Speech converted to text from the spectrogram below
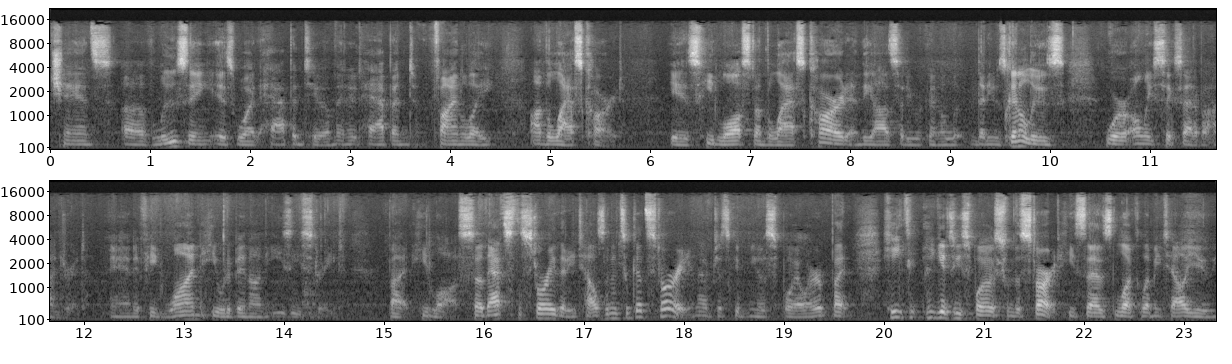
chance of losing is what happened to him, and it happened finally on the last card. Is he lost on the last card, and the odds that he were to that he was going to lose were only six out of a hundred. And if he'd won, he would have been on easy street, but he lost. So that's the story that he tells, and it's a good story. And I've just given you a spoiler, but he he gives you spoilers from the start. He says, "Look, let me tell you.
